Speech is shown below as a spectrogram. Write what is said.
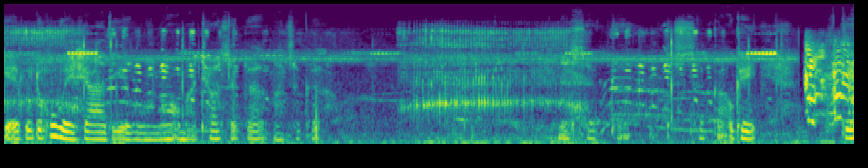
ကဲအခုတစ်ခုပဲရှာသေးရပေါ့နော်အမှ6စက္ကန့်5စက္ကန့်20စက္ကန့်10စက္ကန့် Okay ကဲ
